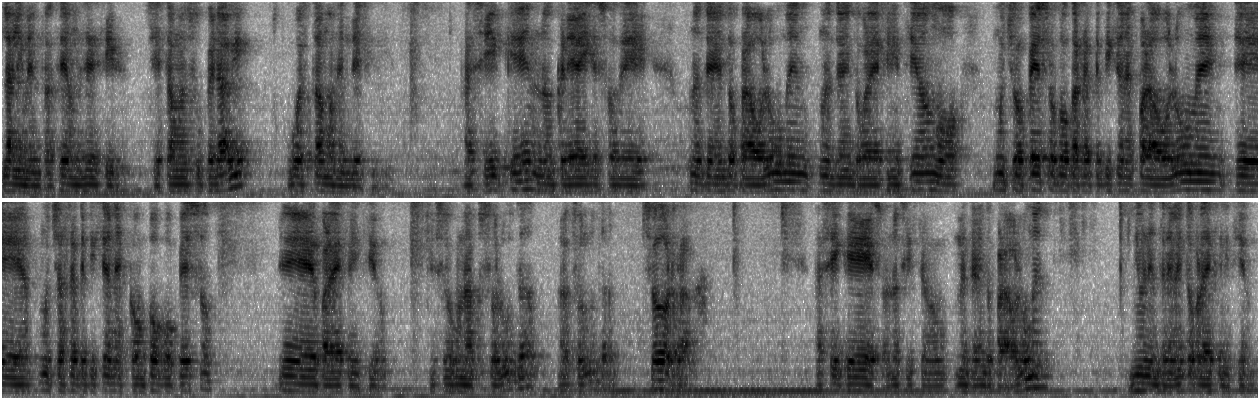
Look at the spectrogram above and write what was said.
alimentación, es decir, si estamos en superávit o estamos en déficit. Así que no creáis eso de un entrenamiento para volumen, un entrenamiento para definición o mucho peso, pocas repeticiones para volumen, eh, muchas repeticiones con poco peso eh, para definición. Eso es una absoluta, absoluta chorrada. Así que eso, no existe un entrenamiento para volumen ni un entrenamiento para definición.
